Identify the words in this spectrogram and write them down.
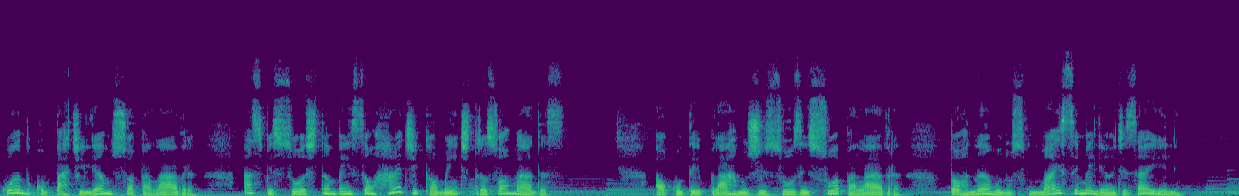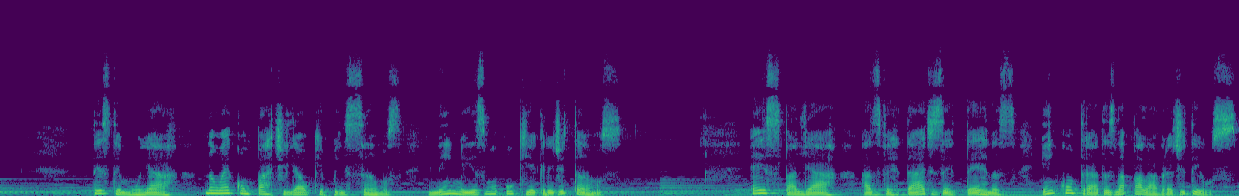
Quando compartilhamos Sua palavra, as pessoas também são radicalmente transformadas. Ao contemplarmos Jesus em Sua palavra, tornamos-nos mais semelhantes a Ele. Testemunhar não é compartilhar o que pensamos, nem mesmo o que acreditamos. É espalhar as verdades eternas encontradas na Palavra de Deus.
